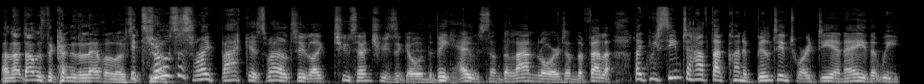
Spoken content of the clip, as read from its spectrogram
and that, that was the kind of the level. Was, It throws us right back as well to like two centuries ago and the big house and the landlord and the fella. Like we seem to have that kind of built into our DNA that we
